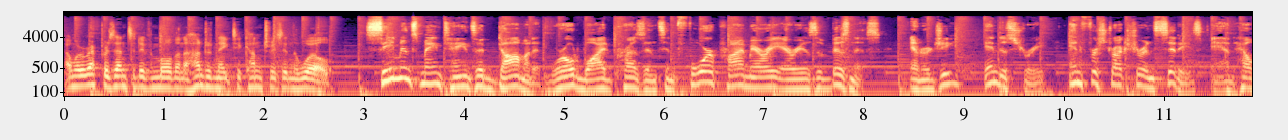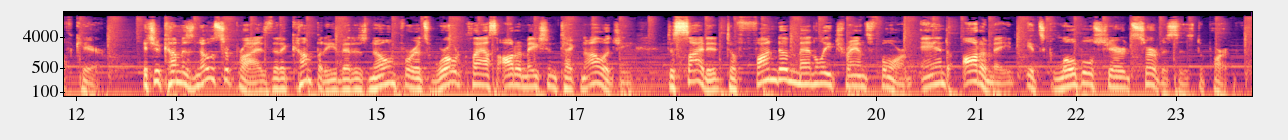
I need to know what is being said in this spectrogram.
and we're representative in more than 180 countries in the world. Siemens maintains a dominant worldwide presence in four primary areas of business energy, industry, infrastructure and cities, and healthcare. It should come as no surprise that a company that is known for its world class automation technology decided to fundamentally transform and automate its global shared services department.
